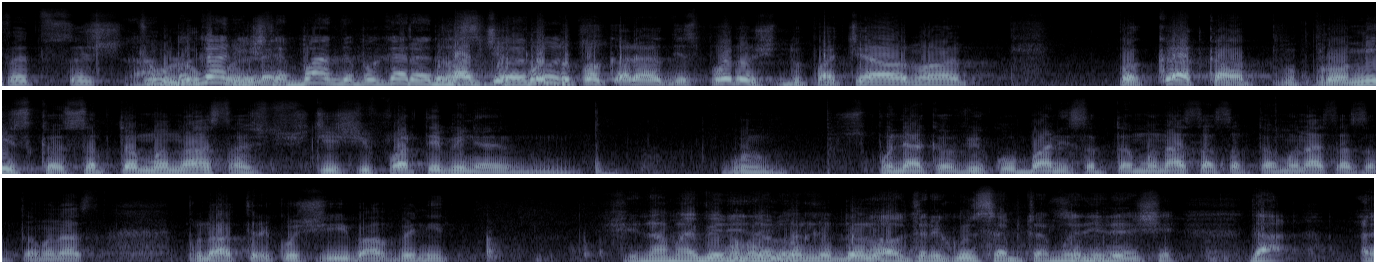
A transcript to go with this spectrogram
vezi să știu A băgat lucrurile. niște bani după care a La început, dispărut. după care a dispărut și după aceea a păcat că a promis că săptămâna asta, știți și foarte bine, un- spunea că vii cu banii săptămâna asta, săptămâna asta, săptămâna asta, până a trecut și a venit Și n-a mai venit N-a mai deloc. venit deloc. Au trecut săptămânile și... Da, uh,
